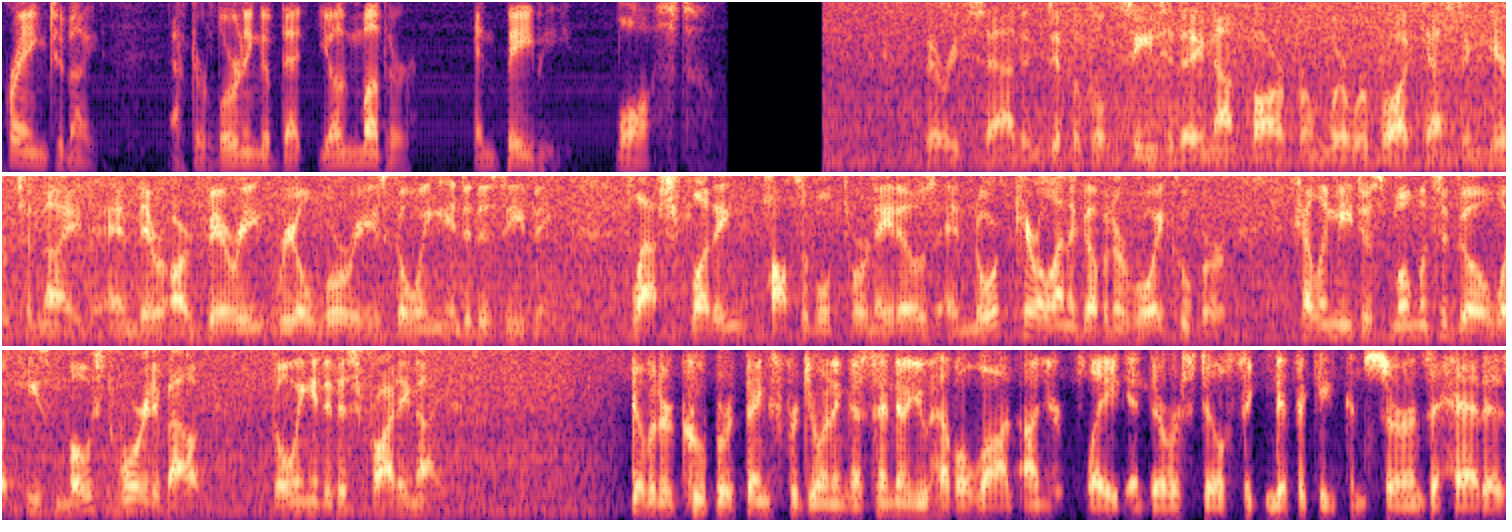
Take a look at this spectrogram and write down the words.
praying tonight after learning of that young mother and baby lost. Very sad and difficult scene today, not far from where we're broadcasting here tonight. And there are very real worries going into this evening. Flash flooding, possible tornadoes, and North Carolina Governor Roy Cooper telling me just moments ago what he's most worried about going into this Friday night. Governor Cooper, thanks for joining us. I know you have a lot on your plate, and there are still significant concerns ahead as,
